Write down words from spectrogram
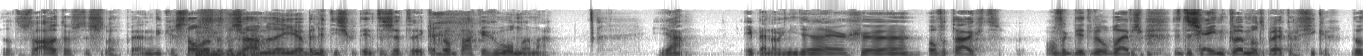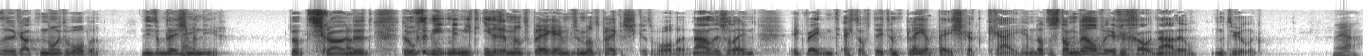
Dat is door auto's te slopen en die kristallen te verzamelen en je abilities goed in te zetten. Ik heb wel een paar keer gewonnen, maar ja ik ben nog niet heel erg uh, overtuigd of ik dit wil blijven. Dit is geen multiplayer klassieker. Dat gaat nooit worden. Niet op deze Nee. manier. Dat is gewoon, Oh. de, er hoeft ook niet, niet iedere multiplayer game een multiplayer klassieker te worden. Het nadeel is alleen, ik weet niet echt of dit een player base gaat krijgen. En dat is dan wel weer een groot nadeel, natuurlijk. Ja,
